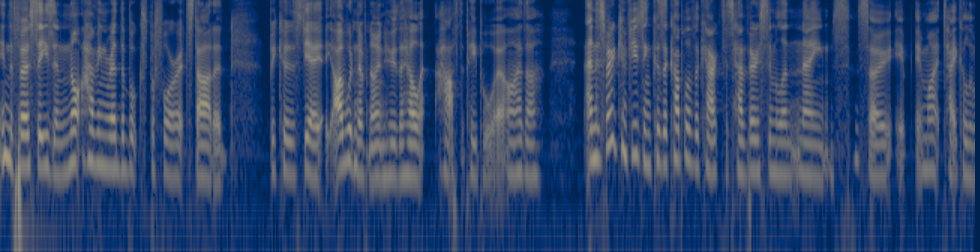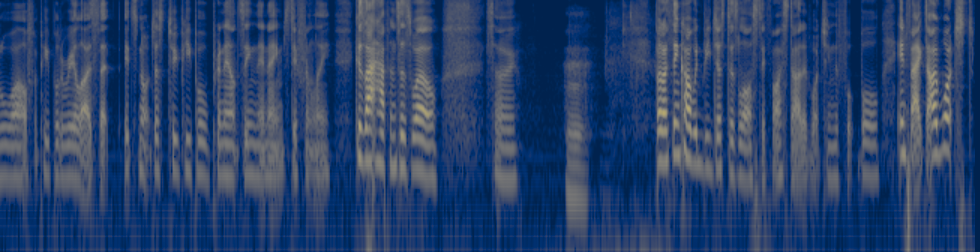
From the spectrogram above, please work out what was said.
in the first season, not having read the books before it started. Because, yeah, I wouldn't have known who the hell half the people were either. And it's very confusing because a couple of the characters have very similar names. So it, it might take a little while for people to realise that it's not just two people pronouncing their names differently. Because that happens as well. So. Hmm. But I think I would be just as lost if I started watching the football. In fact, I watched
